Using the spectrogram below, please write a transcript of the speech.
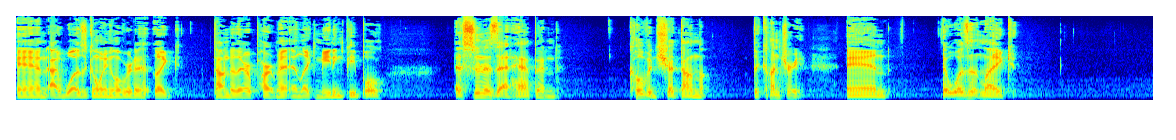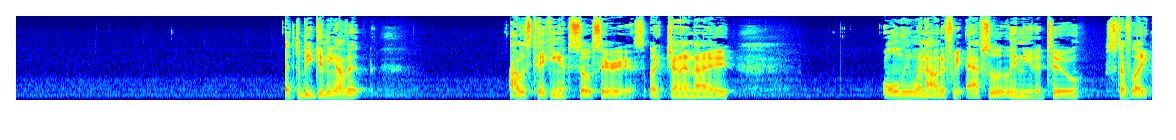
and I was going over to like down to their apartment and like meeting people. As soon as that happened, COVID shut down the, the country. And it wasn't like at the beginning of it, I was taking it so serious. Like Jenna and I only went out if we absolutely needed to. Stuff like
